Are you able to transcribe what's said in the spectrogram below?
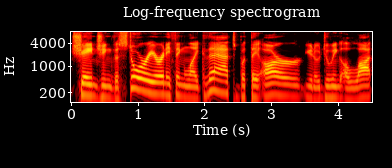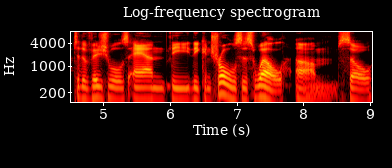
changing the story or anything like that, but they are, you know, doing a lot to the visuals and the the controls as well. Um, so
